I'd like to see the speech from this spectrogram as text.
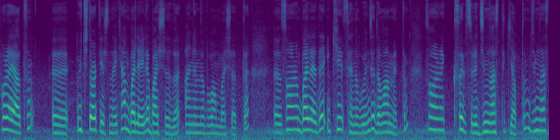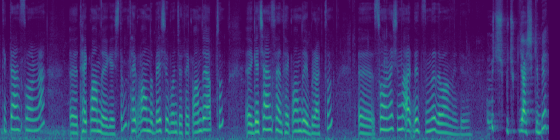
spor hayatım e, 3-4 yaşındayken baleyle başladı. Annemle babam başlattı. E, Sonra balede 2 sene boyunca devam ettim. Sonra kısa bir süre jimnastik yaptım. Jimnastikten sonra e, tekvandoya geçtim. Tekvando 5 yıl boyunca tekvando yaptım. E, Geçen sene tekvandoyu bıraktım. E, Sonra şimdi atletizmde devam ediyorum. Üç buçuk yaş gibi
